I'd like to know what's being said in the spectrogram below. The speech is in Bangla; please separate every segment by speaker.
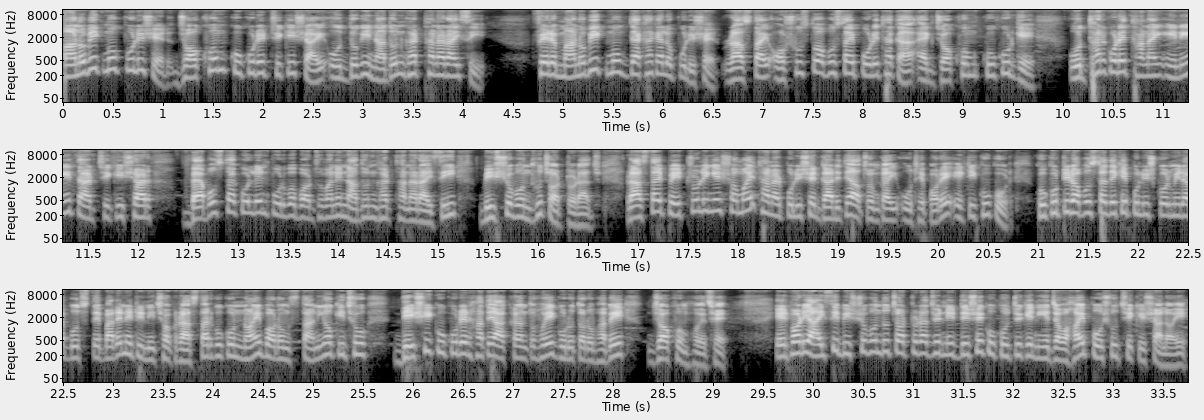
Speaker 1: মানবিক মুখ পুলিশের জখম কুকুরের চিকিৎসায় উদ্যোগী নাদনঘাট থানার আইসি। ফের মানবিক মুখ দেখা গেল পুলিশের। রাস্তায় অসুস্থ অবস্থায় পড়ে থাকা এক জখম কুকুরকে উদ্ধার করে থানায় এনে তার চিকিৎসার ব্যবস্থা করলেন পূর্ব বর্ধমানের নাদনঘাট থানার আইসি বিশ্ববন্ধু চট্টরাজ। রাস্তায় পেট্রোলিংয়ের সময় থানার পুলিশের গাড়িতে আচমকাই উঠে পড়ে একটি কুকুর। কুকুরটির অবস্থা দেখে পুলিশ কর্মীরা বুঝতে পারেন এটি নিছক রাস্তার কুকুর নয়, বরং স্থানীয় কিছু দেশি কুকুরের হাতে আক্রান্ত হয়ে গুরুতরভাবে জখম হয়েছে। এরপরই আইসি বিশ্ববন্ধু চট্টরাজের নির্দেশে কুকুরটিকে নিয়ে যাওয়া হয় পশু চিকিৎসালয়ে।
